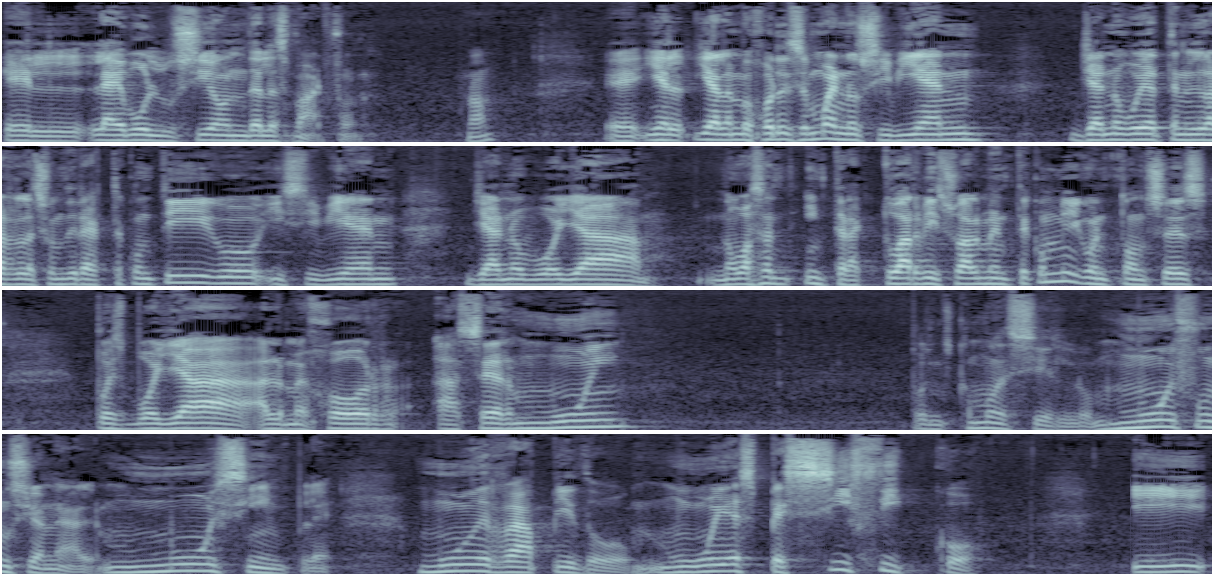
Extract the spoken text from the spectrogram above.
la evolución del smartphone. Eh, y, y, a lo mejor dicen, bueno, si bien ya no voy a tener la relación directa contigo y si bien ya no voy a, no vas a interactuar visualmente conmigo, entonces pues voy a a lo mejor a ser muy, pues, ¿cómo decirlo? Muy funcional, muy simple, muy rápido, muy específico. Y,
